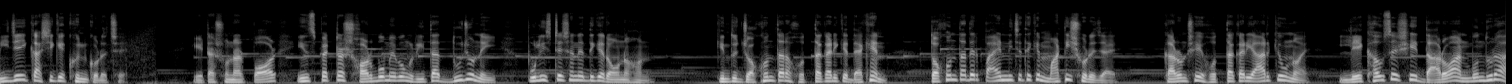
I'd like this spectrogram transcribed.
নিজেই কাশিকে খুন করেছে। এটা শোনার পর ইন্সপেক্টর সর্বম এবং রীতা দুজনেই পুলিশ স্টেশনের দিকে রওনা হন। কিন্তু যখন তারা হত্যাকারীকে দেখেন, তখন তাদের পায়ের নিচে থেকে মাটি সরে যায়। কারণ সেই হত্যাকারী আর কেউ নয়, লেক হাউসের সেই দারোয়ান, বন্ধুরা।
